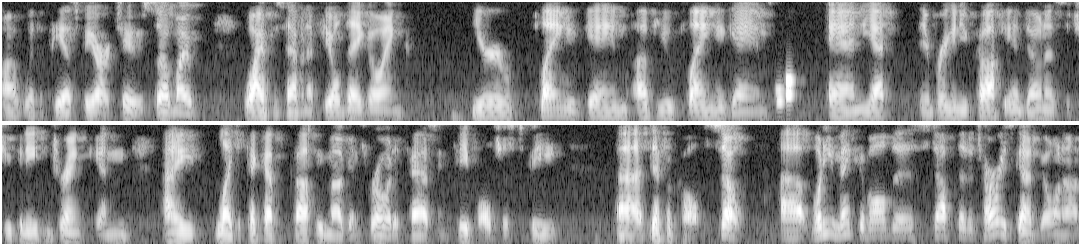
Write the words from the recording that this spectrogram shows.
uh, with a PSVR 2. So my wife was having a field day going, You're playing a game of you playing a game, and yet they're bringing you coffee and donuts that you can eat and drink. And I like to pick up the coffee mug and throw it at passing people just to be uh, difficult. So, uh, what do you make of all the stuff that Atari's got going on?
